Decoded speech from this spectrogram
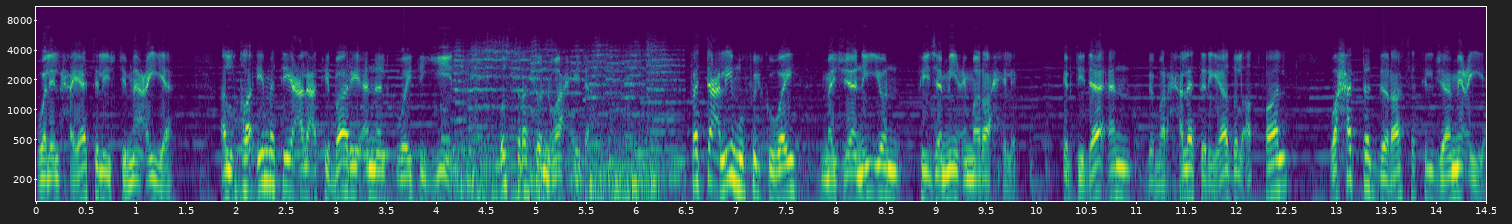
وللحياة الاجتماعية القائمة على اعتبار أن الكويتيين أسرة واحدة. فالتعليم في الكويت مجاني في جميع مراحله ابتداء بمرحلة رياض الأطفال وحتى الدراسة الجامعية.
